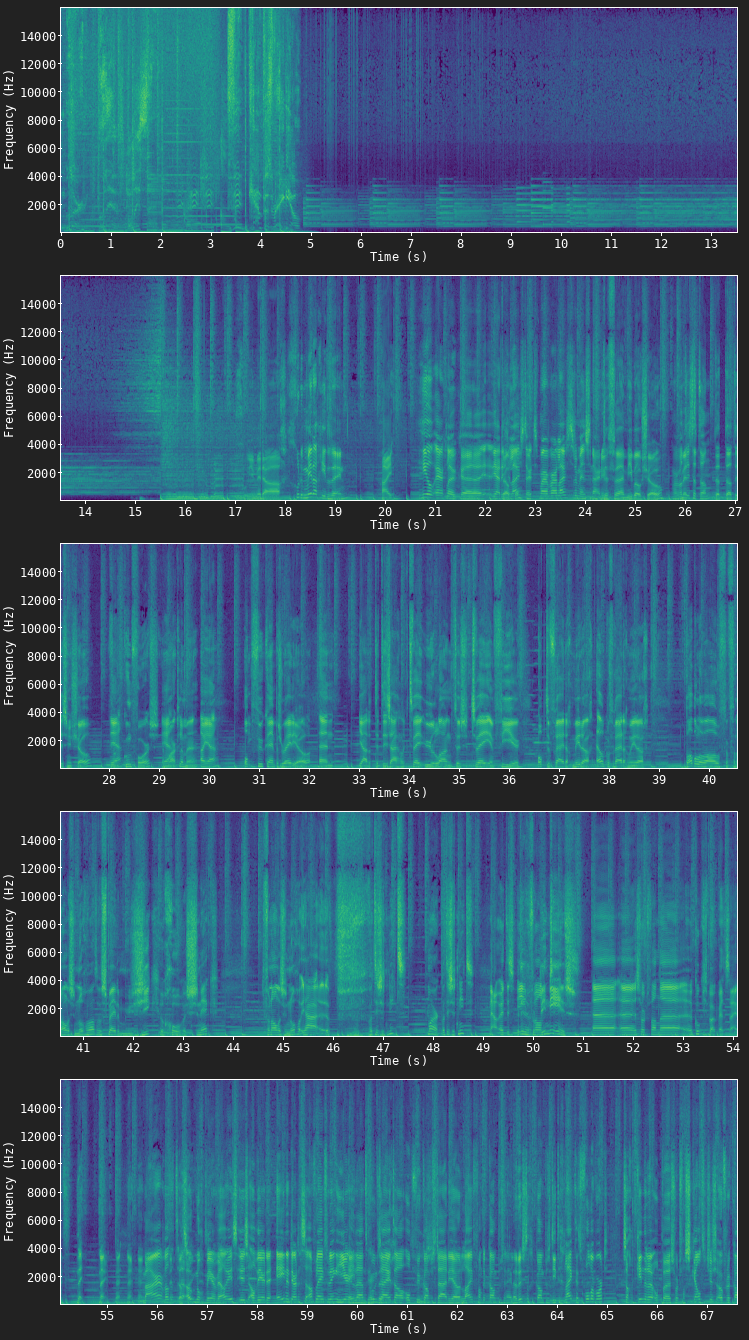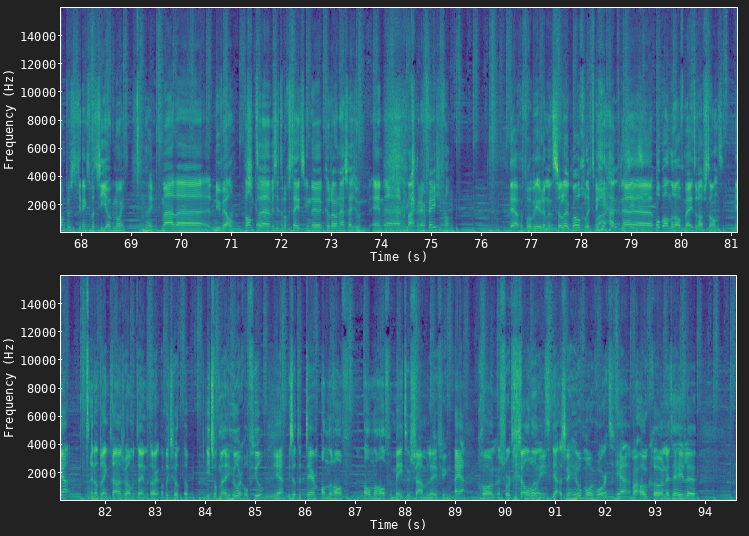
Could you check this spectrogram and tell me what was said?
Learn, live, listen. VU Campus Radio. Goedemiddag. Goedemiddag iedereen. Hi. Heel erg leuk eh, ja, dat Welkom. je luistert. Maar waar luisteren mensen naar nu? De Vrijmibo Show. maar wat Met- is dat dan? Dat, dat is een show van Ja. Koen Fors en Ja. Mark Oh ja? op VU Campus Radio. En ja, dat, het is eigenlijk twee uur lang tussen twee en vier op de vrijdagmiddag. Elke vrijdagmiddag babbelen we over van alles en nog wat. We spelen muziek, een gore snack. Van alles en nog wat. Ja, eh, pff, wat is het niet? Mark, wat is het niet? Nou, het is in ieder geval niet eh, eh, een soort van eh, eh, koekjesbakwedstrijd. Nee, nee, nee, nee. nee. Maar wat het eh, ook nog meer wel is, is alweer de 31ste aflevering. Hier inderdaad, Koen 31. zei het al, op VU Campus Radio, live van de campus. Een hele rustige campus die tegelijkertijd voller wordt. Ik zag kinderen op een soort van skeltertjes over de campus. Dat je denkt, dat zie je ook nooit. nee. Maar eh, nu wel, want eh, we zitten nog steeds in de coronaseizoen en eh, we maken er een feestje van. Ja, we proberen het zo leuk mogelijk te maken. Ja. Eh, op anderhalf meter afstand. Ja, En dat brengt trouwens wel meteen eh, op iets, wat- op iets wat mij heel erg opviel. ja. Is dat de term anderhalf, anderhalve meter samenleving. Ah ja, Gewoon een soort geldend... mooi. Ja, het is een heel mooi woord. ja. Maar ook gewoon het hele...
